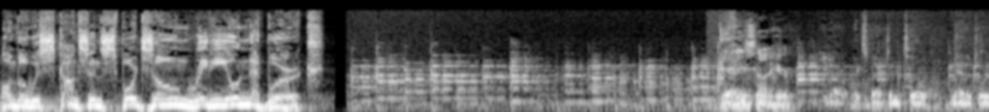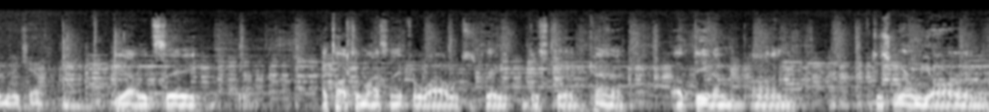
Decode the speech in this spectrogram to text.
on the Wisconsin Sports Zone Radio Network. Yeah, he's not here. You don't expect him till mandatory minicamp? Yeah, I would say I talked to him last night for a while, which is great, just to kind of update him on just where we are and,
